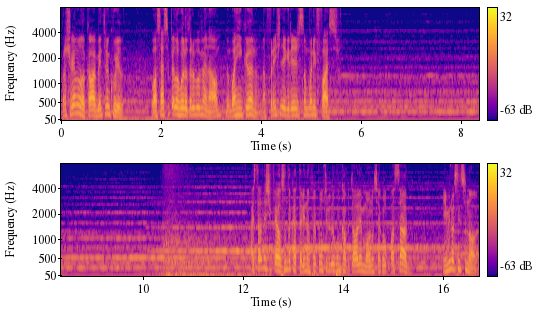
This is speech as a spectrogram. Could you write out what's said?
Para chegar no local é bem tranquilo. O acesso é pela rua Doutor Blumenau, no Barrincano, na frente da igreja de São Bonifácio. A estrada de ferro Santa Catarina foi construída com capital alemão no século passado, em 1909.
